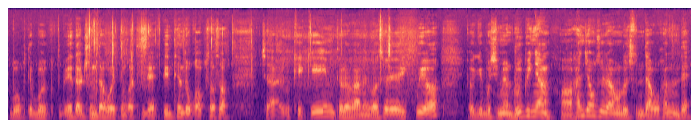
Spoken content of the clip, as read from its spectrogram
뭐 그때 뭐 매달 준다고 했던 것 같은데 닌텐도가 없어서 자 이렇게 게임 들어가는 거 되어 있고요. 여기 보시면 루비냥 어, 한정 수량으로 준다고 하는데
